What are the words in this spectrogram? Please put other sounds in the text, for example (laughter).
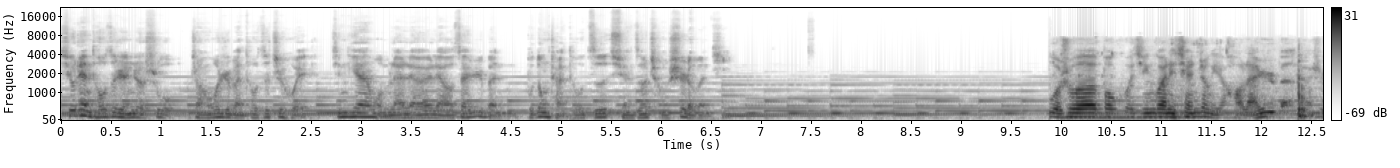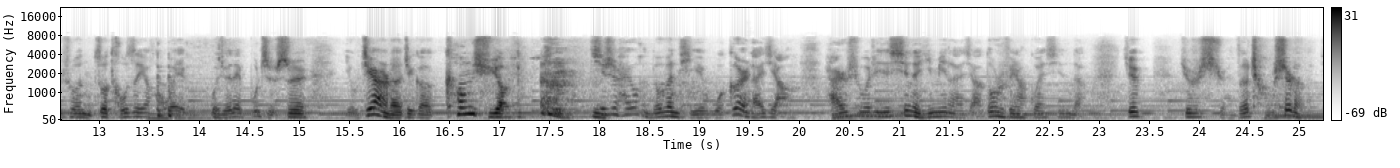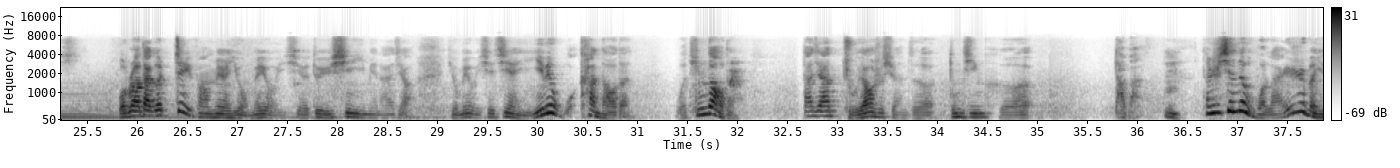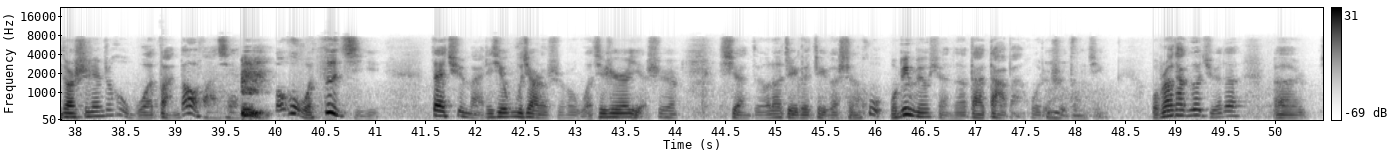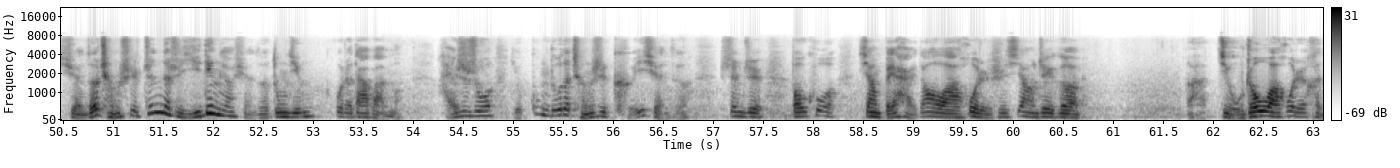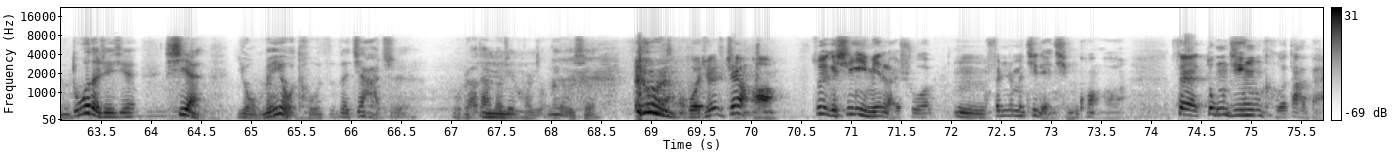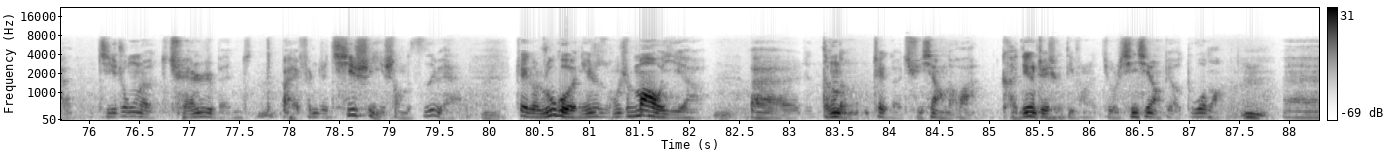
修炼投资忍者术，掌握日本投资智慧。今天我们来聊一聊在日本不动产投资选择城市的问题。如果说包括经营管理签证也好，来日本还是说你做投资也好，我也我觉得也不只是有这样的这个坑需要，其实还有很多问题。我个人来讲，还是说这些新的移民来讲都是非常关心的，就就是选择城市的问题。我不知道大哥这方面有没有一些对于新移民来讲有没有一些建议？因为我看到的，我听到的，大家主要是选择东京和大阪。嗯。但是现在我来日本一段时间之后，我反倒发现，包括我自己再去买这些物件的时候，我其实也是选择了这个这个神户，我并没有选择大大阪或者是东京。我不知道大哥觉得，呃，选择城市真的是一定要选择东京或者大阪吗？还是说有更多的城市可以选择，甚至包括像北海道啊，或者是像这个啊九州啊，或者很多的这些县，有没有投资的价值？我不知道大哥这块有没有一些？我觉得是这样啊，作为一个新移民来说，嗯，分这么几点情况啊，在东京和大阪集中了全日本百分之七十以上的资源。嗯，这个如果您是从事贸易啊，呃。等等，这个取向的话，肯定这是个地方就是信息量比较多嘛。嗯，呃，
